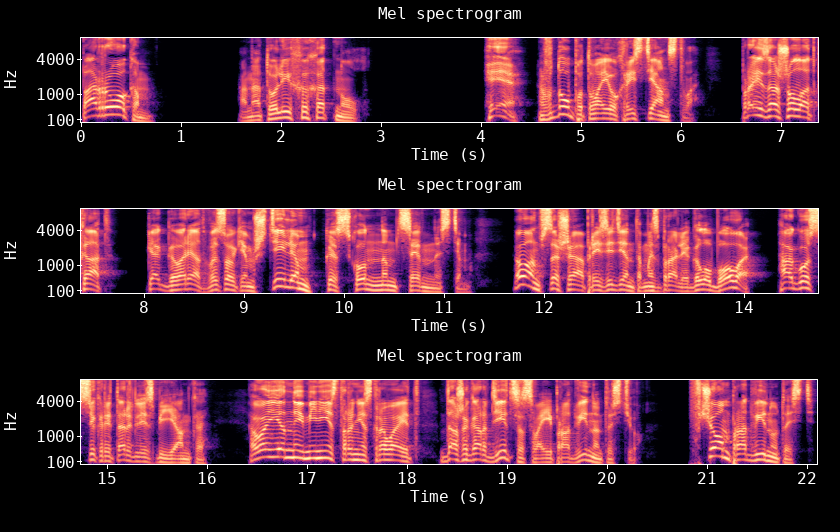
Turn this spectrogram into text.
Пороком. Анатолий хохотнул. «Э, в дупу твое христианство! Произошел откат, как говорят, высоким штилем к исконным ценностям. Вон в США президентом избрали голубого, а госсекретарь лесбиянка. Военный министр не скрывает, даже гордится своей продвинутостью. В чем продвинутость?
